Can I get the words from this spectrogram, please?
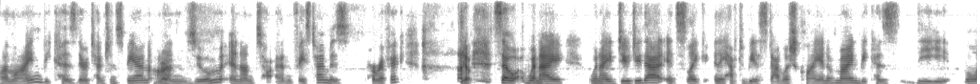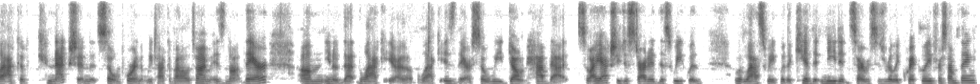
online because their attention span Right. on zoom and on t- and facetime is horrific. Yep. so when i when i do do that it's like they have to be an established client of mine because the lack of connection that's so important that we talk about all the time is not there. Um you know that lack yeah, the lack is there. So we don't have that. So i actually just started this week with with last week with a kid that needed services really quickly for something.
